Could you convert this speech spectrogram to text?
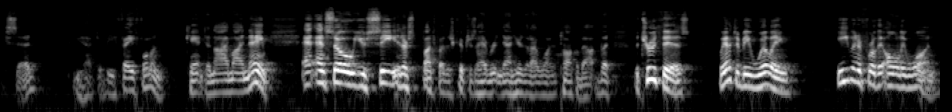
he said, you have to be faithful and can't deny my name. And, and so you see, there's a bunch of other scriptures I have written down here that I want to talk about, but the truth is, we have to be willing, even if we're the only one,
